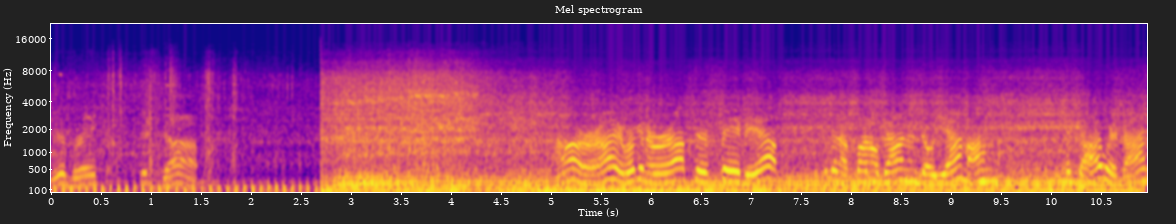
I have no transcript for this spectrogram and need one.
Rear brake. Good job. All right, we're gonna wrap this baby up. We're gonna funnel down into Oyama, take the highway back,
